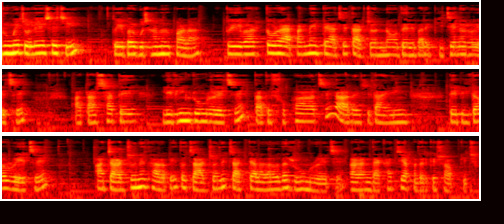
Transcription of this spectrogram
রুমে চলে এসেছি, তো এবার গোছানোর পালা। তো এবার তো ওরা অ্যাপার্টমেন্টে আছে, তার জন্য ওদের এবারে কিচেনও রয়েছে। আর তার সাথে লিভিং রুম রয়েছে, তাতে সোফা আছে আর এই যে ডাইনিং টেবিলটাও রয়েছে। আর চারজনে থাকবে, তো চারজনে চারটে আলাদা আলাদা রুম রয়েছে। আমি দেখাচ্ছি আপনাদেরকে সব কিছু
